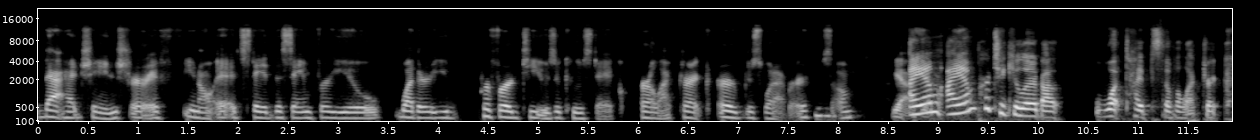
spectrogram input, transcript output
that had changed or if, you know, it stayed the same for you, whether you preferred to use acoustic or electric or just whatever. Mm-hmm. So, yeah. I am I am particular about what types of electric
